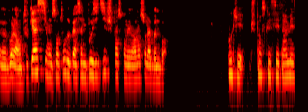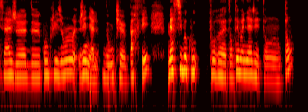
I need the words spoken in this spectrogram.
euh, voilà, en tout cas, si on s'entoure de personnes positives, je pense qu'on est vraiment sur la bonne voie. Ok, je pense que c'est un message de conclusion génial. Donc, euh, parfait. Merci beaucoup pour euh, ton témoignage et ton temps.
